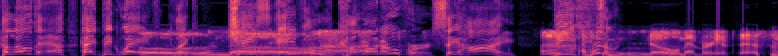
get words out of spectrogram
Hello there. Hey, big wave. Oh, like no. Chase Ava, come on over. Say hi. Be, I have so, no memory of this.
